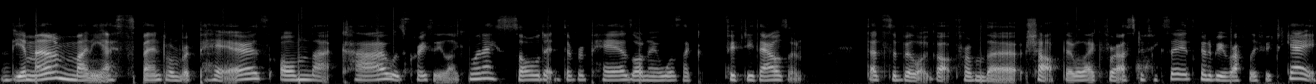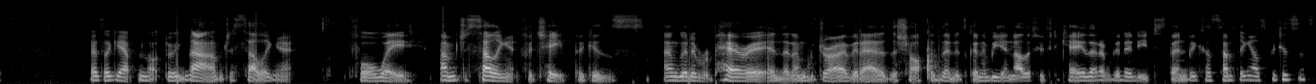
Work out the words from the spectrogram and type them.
the amount of money I spent on repairs on that car was crazy. Like when I sold it, the repairs on it was like 50,000. That's the bill I got from the shop. They were like, for us to fix it, it's going to be roughly 50k. I was like, yep, I'm not doing that. I'm just selling it for way. I'm just selling it for cheap because I'm going to repair it and then I'm going to drive it out of the shop and then it's going to be another 50k that I'm going to need to spend because something else because it's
